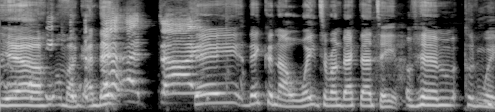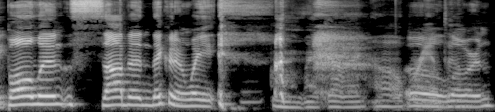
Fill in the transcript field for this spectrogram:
Yeah. Oh my god. They died. they they could not wait to run back that tape of him Couldn't wait. bawling, sobbing. They couldn't wait. Oh my god. Oh, oh Brandon. lord.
